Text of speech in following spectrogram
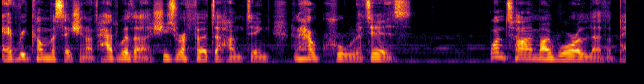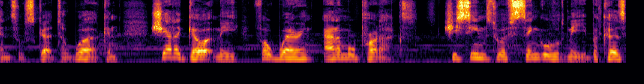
every conversation I've had with her, she's referred to hunting and how cruel it is. One time I wore a leather pencil skirt to work and she had a go at me for wearing animal products. She seems to have singled me because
